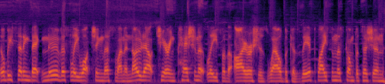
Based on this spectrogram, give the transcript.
they'll be sitting back nervously watching this one and no doubt cheering passionately for the Irish as well because their place in this competition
